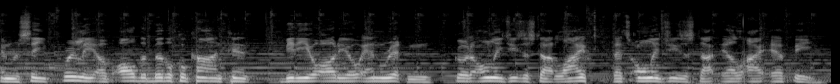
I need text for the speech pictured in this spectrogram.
and receive freely of all the biblical content, video, audio, and written, go to onlyjesus.life. That's onlyjesus.life.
